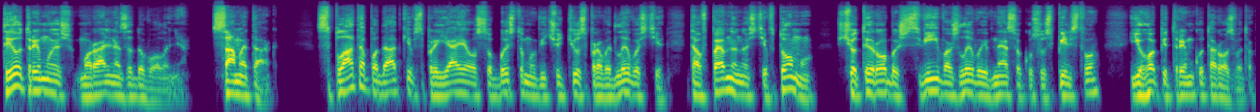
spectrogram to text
Ти отримуєш моральне задоволення. Саме так. Сплата податків сприяє особистому відчуттю справедливості та впевненості в тому, що ти робиш свій важливий внесок у суспільство, його підтримку та розвиток.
